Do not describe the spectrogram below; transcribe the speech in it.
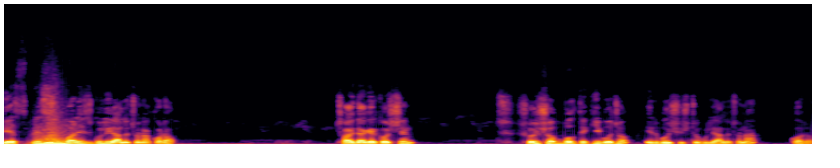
ডেসপেস সুপারিশগুলি আলোচনা করো। ছয় দাগের কোশ্চেন শৈশব বলতে কী বোঝো? এর বৈশিষ্ট্যগুলি আলোচনা করো।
